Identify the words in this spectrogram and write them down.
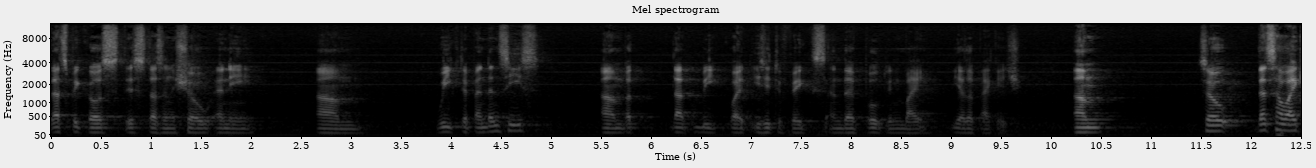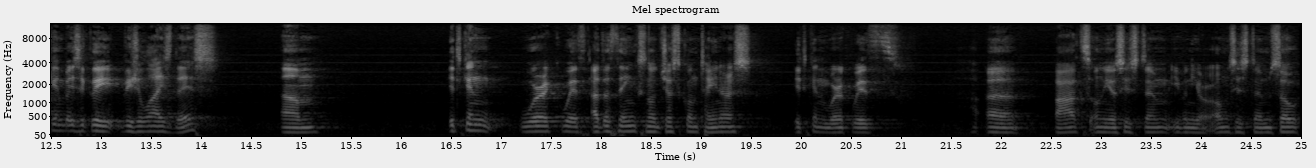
That's because this doesn't show any um, weak dependencies, um, but that would be quite easy to fix, and they're pulled in by the other package. Um, so that's how I can basically visualize this. Um, it can work with other things, not just containers. It can work with uh, paths on your system, even your own system. So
